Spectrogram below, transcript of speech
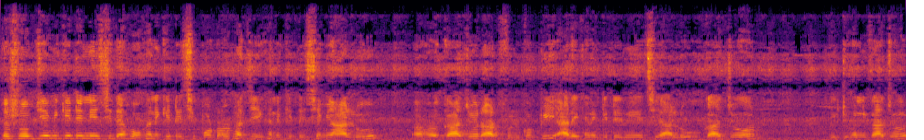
তো সবজি আমি কেটে নিয়েছি, দেখো ওখানে কেটেছি পটল ভাজি, এখানে কেটেছি আমি আলু গাজর আর ফুলকপি, আর এখানে কেটে নিয়েছি আলু, গাজর, একটুখানি গাজর,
